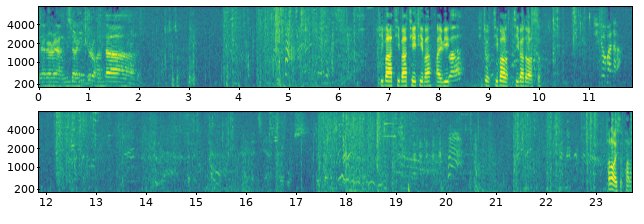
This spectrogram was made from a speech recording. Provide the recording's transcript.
내려라 양민자랑 힘주러 간다 저저 디바 디바 뒤에 디바 아위 누가? 뒤쪽 디바 디바 들어왔어 파라 있어 파라.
